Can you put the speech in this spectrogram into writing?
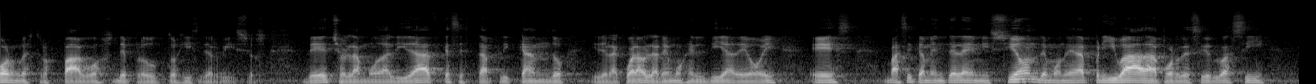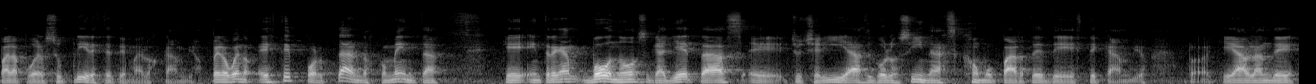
por nuestros pagos de productos y servicios. De hecho, la modalidad que se está aplicando y de la cual hablaremos el día de hoy es básicamente la emisión de moneda privada, por decirlo así, para poder suplir este tema de los cambios. Pero bueno, este portal nos comenta que entregan bonos, galletas, eh, chucherías, golosinas como parte de este cambio. Aquí hablan de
